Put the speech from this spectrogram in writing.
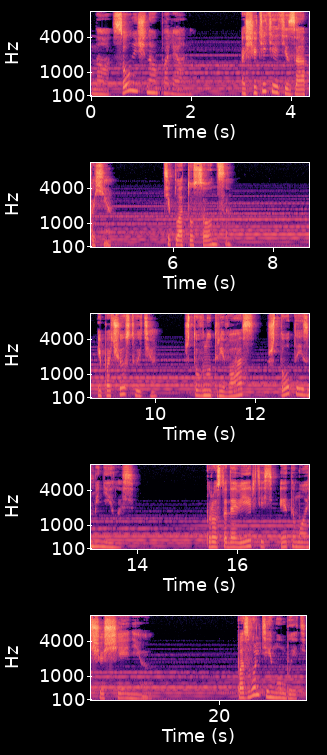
на солнечную поляну. Ощутите эти запахи, теплоту солнца и почувствуйте, что внутри вас что-то изменилось. Просто доверьтесь этому ощущению. Позвольте ему быть.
